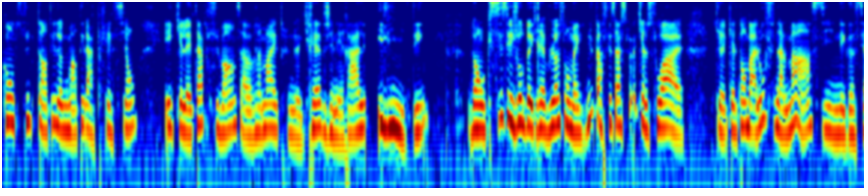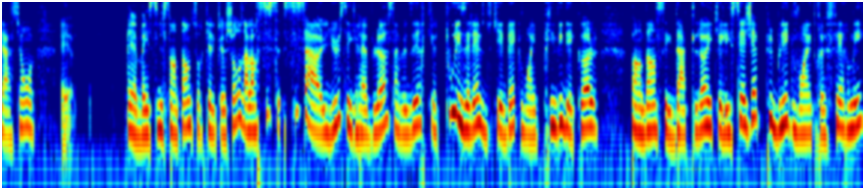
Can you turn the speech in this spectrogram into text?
continuent de tenter d'augmenter la pression et que l'étape suivante, ça va vraiment être une grève générale illimitée. Donc, si ces jours de grève-là sont maintenus, parce que ça se peut qu'elle soit, euh, qu'elle tombe à l'eau finalement, hein, si une négociation euh, eh ben, s'ils s'entendent sur quelque chose. Alors, si, si ça a lieu, ces grèves-là, ça veut dire que tous les élèves du Québec vont être privés d'école pendant ces dates-là et que les cégeps publics vont être fermés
